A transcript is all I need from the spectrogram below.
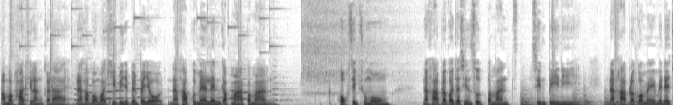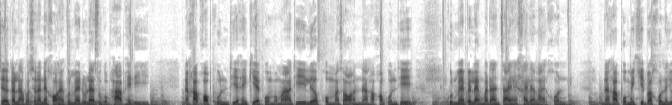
เอามาพาดทีหลังก็ได้นะครับบอกว่าคลิปนี้จะเป็นประโยชน์นะครับ คุณแม่เล่นกับมาร์ประมาณ 60 ชั่วโมงนะครับ แล้วก็จะสิ้นสุดประมาณสิ้นปีนี้นะครับ แล้วก็ไม่ไม่ได้เจอกันแล้ว เพราะฉะนั้นเนี่ยขอให้คุณแม่ดูแลสุขภาพให้ดีนะครับ ขอบคุณที่ให้เกียรติผมมากๆที่เลือกผมมาสอนนะครับ ขอบคุณที่คุณแม่เป็นแรงบันดาลใจให้ใครหลาย ๆ คนนะครับ ผมไม่คิดว่าคนอายุ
